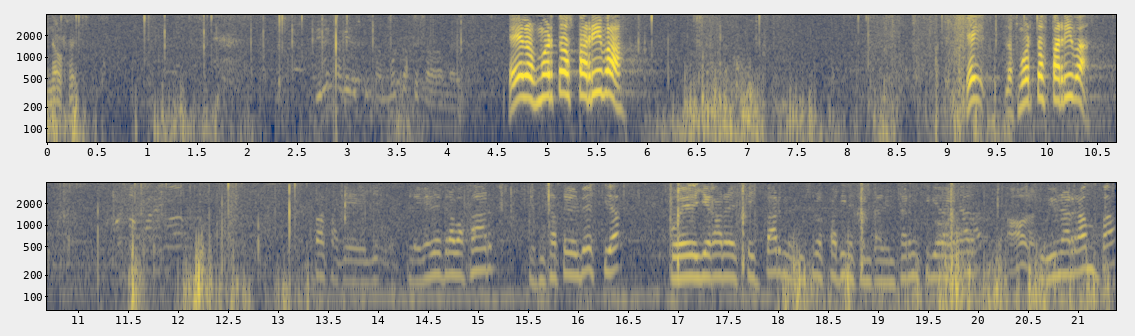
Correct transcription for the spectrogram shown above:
no lo sé. ¡Eh, los muertos para arriba! ¡Eh, los muertos para arriba! pasa que llegué de trabajar, me puse a hacer el bestia, pude llegar al skatepark, me puse los patines sin calentar ni siquiera ni nada, subí una rampa,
